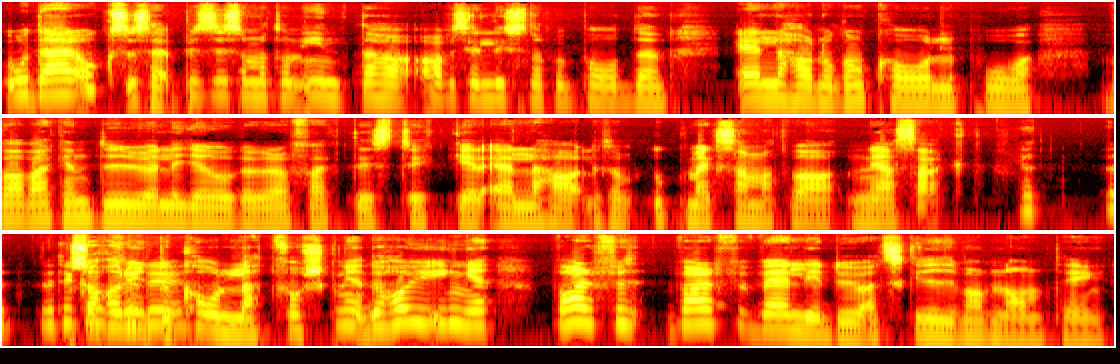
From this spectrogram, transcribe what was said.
och där också, så här, precis som att hon inte har avser lyssnat på podden eller har någon koll på vad varken du eller Yoga faktiskt tycker eller har liksom uppmärksammat vad ni har sagt. Jag, jag så har du inte det... kollat forskningen. Du har ju ingen, varför, varför väljer du att skriva om någonting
